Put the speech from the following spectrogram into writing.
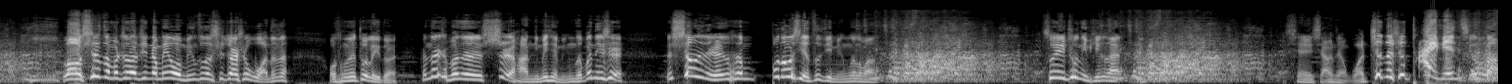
老师怎么知道这张没有名字的试卷是我的呢？我同学顿了一顿，说那什么呢？是哈，你没写名字。问题是，那剩下的人他不都写自己名字了吗？所以祝你平安。现在想想，我真的是太年轻了。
